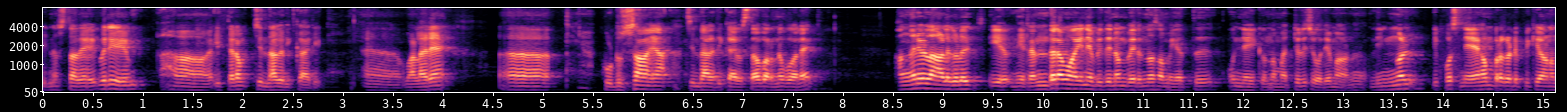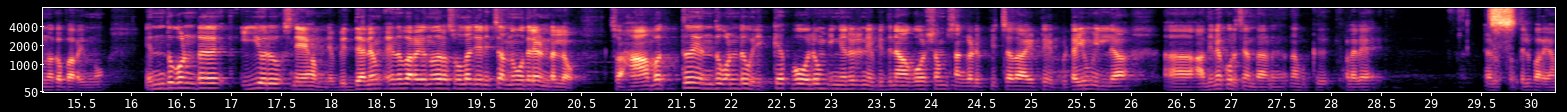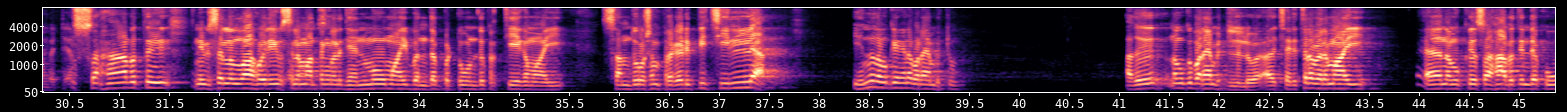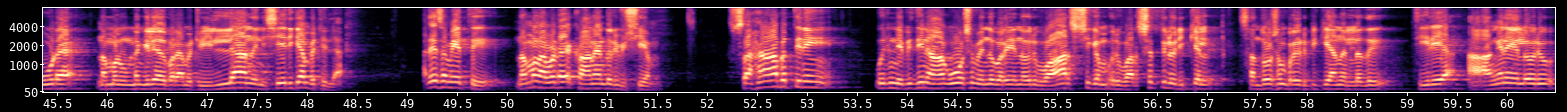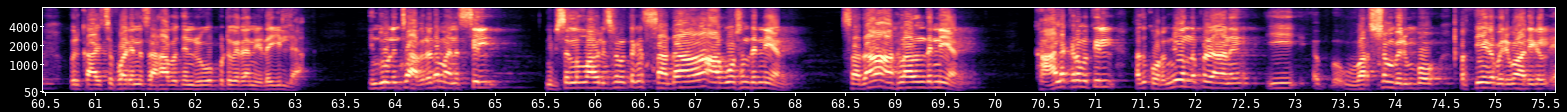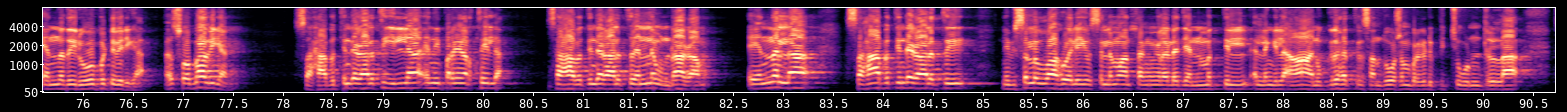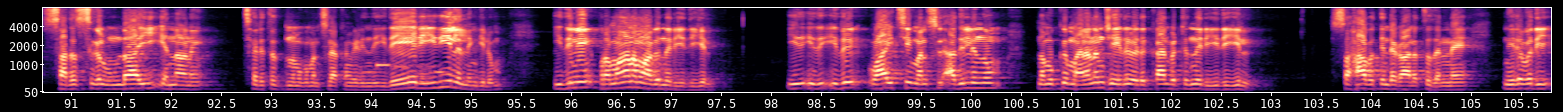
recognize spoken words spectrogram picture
പിന്നെ ഉസ്താദെ ഇവർ ഇത്തരം ചിന്താഗതിക്കാർ വളരെ കുടുസായ ചിന്താഗതിക്കാർ ഉസ്താദ് പറഞ്ഞ പോലെ അങ്ങനെയുള്ള ആളുകൾ നിരന്തരമായി നബിദിനം വരുന്ന സമയത്ത് ഉന്നയിക്കുന്ന മറ്റൊരു ചോദ്യമാണ് നിങ്ങൾ ഇപ്പോൾ സ്നേഹം പ്രകടിപ്പിക്കുകയാണെന്നൊക്കെ പറയുന്നു. എന്തുകൊണ്ട് ഈ ഒരു സ്നേഹം നബിദിനം എന്ന് പറയുന്നത് റസൂള്ള ജനിച്ച അന്ന് മുതലേ ഉണ്ടല്ലോ. സ്വഹാബത്ത് എന്തുകൊണ്ട് ഒരിക്കൽ പോലും ഇങ്ങനൊരു നബിദിനാഘോഷം സംഘടിപ്പിച്ചതായിട്ട് എവിടെയും ഇല്ല. അതിനെക്കുറിച്ച് എന്താണ് നമുക്ക് വളരെ പറയാൻ സഹാബത്ത് നബി സല്ലല്ലാഹു അലൈഹി വസല്ലമ തങ്ങളുടെ ജന്മവുമായി ബന്ധപ്പെട്ടുകൊണ്ട് പ്രത്യേകമായി സന്തോഷം പ്രകടിപ്പിച്ചില്ല എന്ന് നമുക്ക് എങ്ങനെ പറയാൻ പറ്റും? അത് നമുക്ക് പറയാൻ പറ്റില്ലല്ലോ. അത് ചരിത്രപരമായി നമുക്ക് സഹാബത്തിന്റെ കൂടെ നമ്മൾ ഉണ്ടെങ്കിലേ അത് പറയാൻ പറ്റൂ. ഇല്ല എന്ന് നിഷേധിക്കാൻ പറ്റില്ല. അതേ സമയത്ത് നമ്മൾ അവിടെ കാണേണ്ട ഒരു വിഷയം സഹാബത്തിന് ഒരു നബിദിന ആഘോഷം എന്ന് പറയുന്ന ഒരു വാർഷികം ഒരു വർഷത്തിലൊരിക്കൽ സന്തോഷം പ്രകടിപ്പിക്കുക എന്നുള്ളത് തീരെ അങ്ങനെയുള്ള ഒരു ഒരു കാഴ്ചപ്പാടിന് സഹാബത്തിന് രൂപപ്പെട്ടു വരാൻ ഇടയില്ല. എന്തുകൊണ്ടെന്ന് വെച്ചാൽ അവരുടെ മനസ്സിൽ നബി സല്ലല്ലാഹു അലൈഹി വസല്ലം തങ്ങൾ സദാ ആഘോഷം തന്നെയാണ് സദാ ആഹ്ലാദം തന്നെയാണ്. കാലക്രമത്തിൽ അത് കുറഞ്ഞു വന്നപ്പോഴാണ് ഈ വർഷം വരുമ്പോൾ പ്രത്യേക പരിപാടികൾ എന്നത് രൂപപ്പെട്ടു വരിക. അത് സ്വാഭാവികമാണ്. സഹാബത്തിന്റെ കാലത്ത് ഇല്ല എന്ന് ഈ അർത്ഥമില്ല. സഹാബത്തിന്റെ കാലത്ത് തന്നെ ഉണ്ടാകാം. എന്നല്ല സഹാബത്തിന്റെ കാലത്ത് നബിസല്ലാഹു അലൈഹി വസല്ലമ തങ്ങളുടെ ജന്മത്തിൽ അല്ലെങ്കിൽ ആ അനുഗ്രഹത്തിൽ സന്തോഷം പ്രകടിപ്പിച്ചുകൊണ്ടുള്ള സദസ്സുകൾ ഉണ്ടായി എന്നാണ് ചരിത്രത്തിൽ നമുക്ക് മനസ്സിലാക്കാൻ കഴിയുന്നത്. ഇതേ രീതിയിലല്ലെങ്കിലും ഇതിന് പ്രമാണമാകുന്ന രീതിയിൽ ഇത് ഇത് വായിച്ച് മനസ്സിൽ അതിൽ നിന്നും നമുക്ക് മനനം ചെയ്ത് എടുക്കാൻ പറ്റുന്ന രീതിയിൽ സഹാബത്തിന്റെ കാലത്ത് തന്നെ നിരവധി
